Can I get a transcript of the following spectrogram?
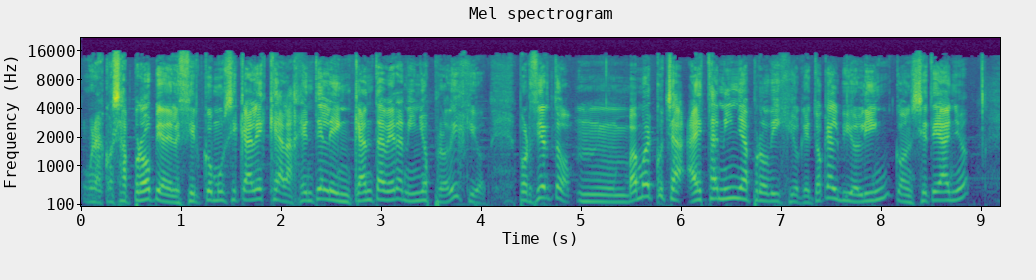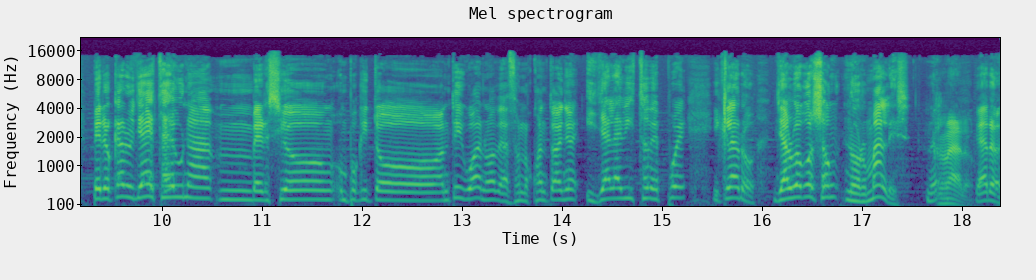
una cosa propia del circo musical es que a la gente le encanta ver a niños prodigios. Por cierto, mm, vamos a escuchar a esta niña prodigio que toca el violín con 7 años, pero claro, ya esta es una mm, versión un poquito antigua, ¿no? De hace unos cuantos años, y ya la he visto después, y claro, ya luego son normales, ¿no? Claro. Claro,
